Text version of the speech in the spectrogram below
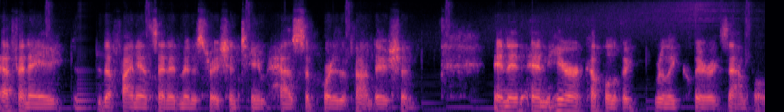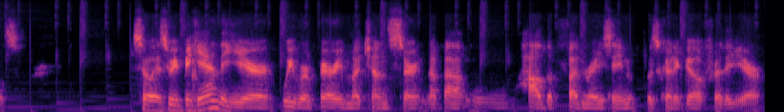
FNA, the Finance and Administration team, has supported the foundation. And, it, and here are a couple of really clear examples. So as we began the year, we were very much uncertain about how the fundraising was going to go for the year.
